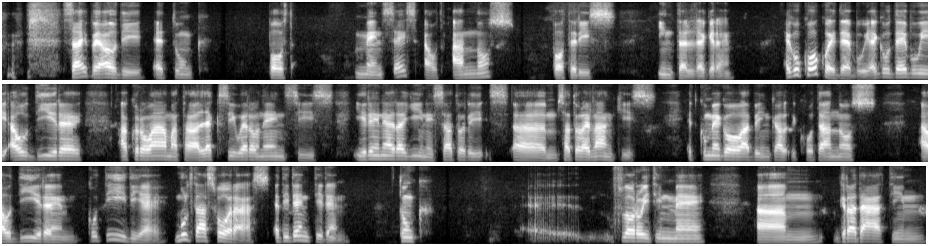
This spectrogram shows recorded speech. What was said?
saipe audi et tunc post menses aut annos poteris intellegere. Ego quoque debui, ego debui audire acroamata Alexi Veronensis, Irene Aragine, Satoris, um, ehm, Satoraelankis, et cum ego ab in codannos audire quotidie multas horas et identidem tunc eh, floruit in me ehm, um, gradatim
